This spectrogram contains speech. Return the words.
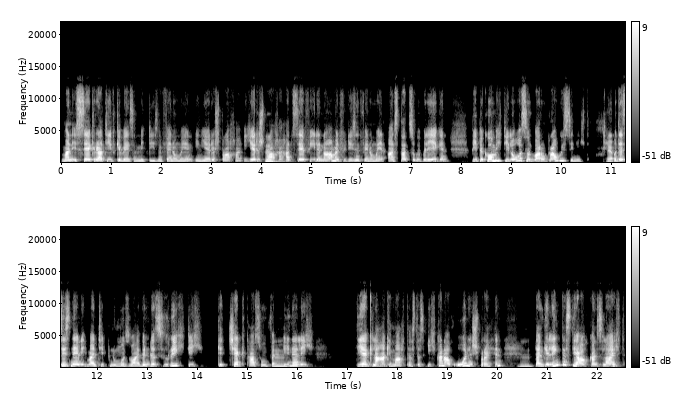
man ist sehr kreativ gewesen mit diesem Phänomen in jeder Sprache. Jede hm. Sprache hm. hat sehr viele Namen für diesen Phänomen, anstatt zu überlegen, wie bekomme ich die los und warum brauche ich sie nicht. Ja. Und das ist nämlich mein Tipp Nummer zwei. Wenn du das richtig gecheckt hast und hm. verinnerlich dir klar gemacht hast, dass ich kann auch ohne sprechen, hm. dann gelingt es dir auch ganz leicht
